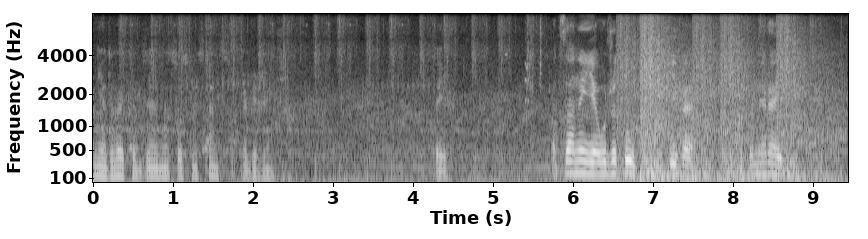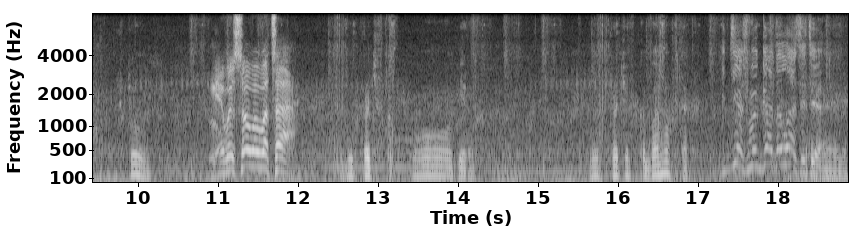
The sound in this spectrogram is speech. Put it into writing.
Не, давай-ка для насосной станции пробежимся. Стоит. Пацаны, я уже тут. Тихо. Помирайте. Вы? Не высовываться! Вы против... О, беру. Вы против кабанов так Где ж вы, гады, лазите? стреляли?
